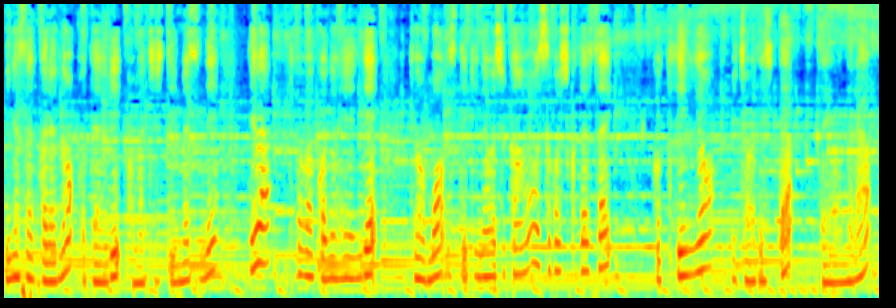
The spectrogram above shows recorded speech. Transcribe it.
皆さんからのお便りお待ちしていますね。では、今日はこの辺で、今日も素敵なお時間をお過ごしください。ごきげんよう、みちょでした。さようなら。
